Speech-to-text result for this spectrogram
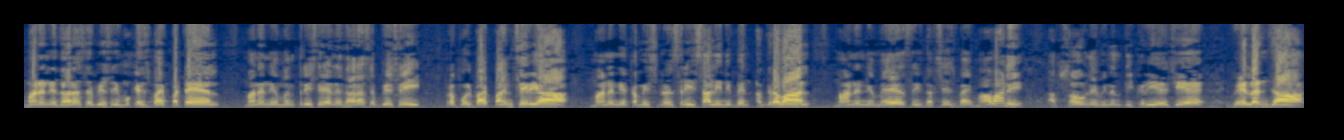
માનનીય ધારાસભ્ય શ્રી મુકેશભાઈ પટેલ, માનનીય મંત્રી શ્રી અને ધારાસભ્ય શ્રી પ્રફુલભાઈ પાનસેરિયા, માનનીય કમિશનર શ્રી શાલિનીબેન અગ્રવાલ, માનનીય મેયર શ્રી દક્ષેશભાઈ માવાણી, આપ સૌને વિનંતી કરીએ છીએ વેલંજા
